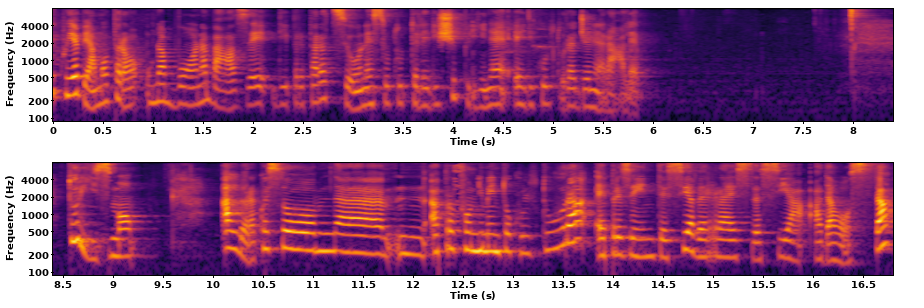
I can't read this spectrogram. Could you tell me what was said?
anche qui abbiamo però una buona base di preparazione su tutte le discipline e di cultura generale. Turismo. Allora, questo mm, approfondimento cultura è presente sia a Verres sia ad Aosta.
